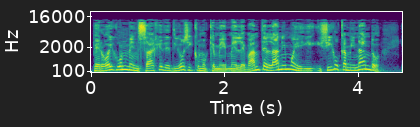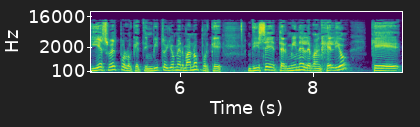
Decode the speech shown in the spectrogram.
pero oigo un mensaje de Dios y como que me, me levanta el ánimo y, sigo caminando. Y eso es por lo que te invito yo, mi hermano, porque dice, termina el Evangelio, que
